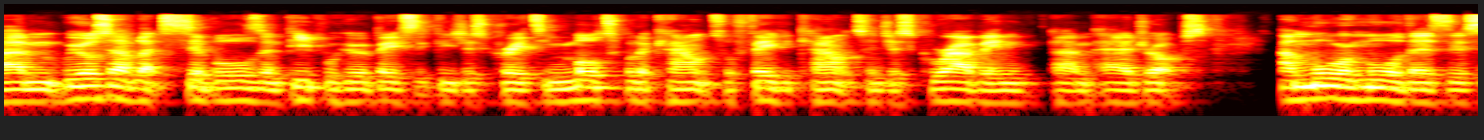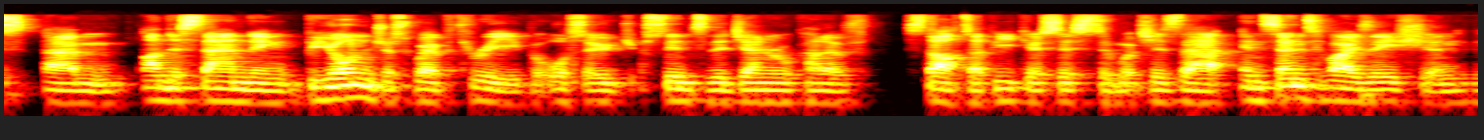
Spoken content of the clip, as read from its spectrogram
Um, we also have like Sybils and people who are basically just creating multiple accounts or fake accounts and just grabbing um, airdrops. And more and more, there's this um, understanding beyond just Web3, but also just into the general kind of startup ecosystem, which is that incentivization,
